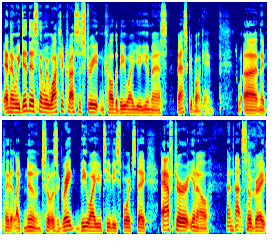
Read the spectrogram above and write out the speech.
and then we did this, and then we walked across the street and called the BYU UMass basketball game. Uh, and they played at like noon, so it was a great BYU TV sports day. After you know not so great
